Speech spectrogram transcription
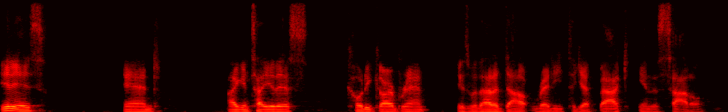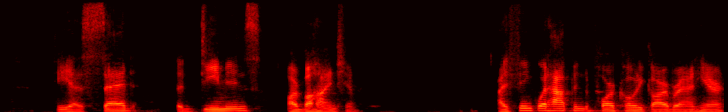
it is, and I can tell you this: Cody Garbrandt is without a doubt ready to get back in the saddle. He has said the demons are behind him. I think what happened to poor Cody Garbrandt here,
